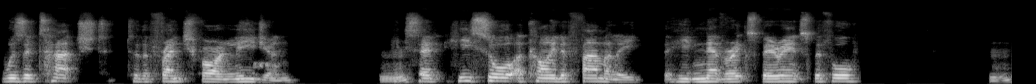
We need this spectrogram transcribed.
was attached to the French Foreign Legion, mm-hmm. he said he saw a kind of family that he'd never experienced before. Mm-hmm.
